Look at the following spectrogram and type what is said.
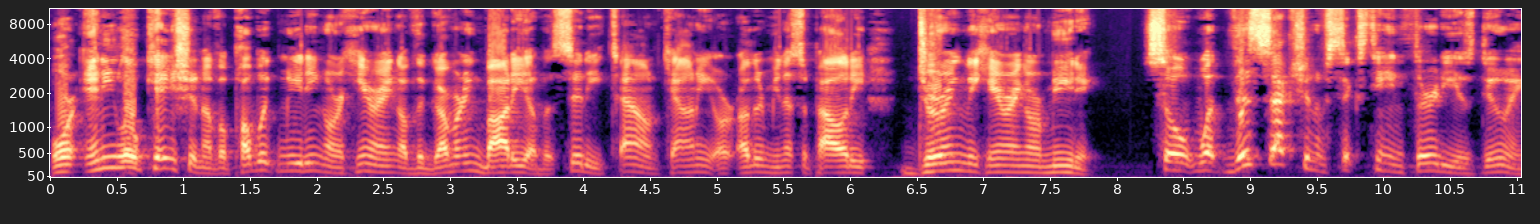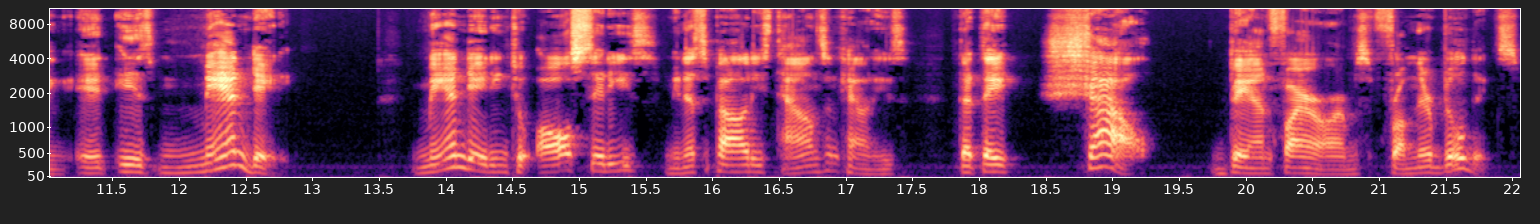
or any location of a public meeting or hearing of the governing body of a city, town, county, or other municipality during the hearing or meeting. So what this section of 1630 is doing, it is mandating, mandating to all cities, municipalities, towns, and counties that they shall ban firearms from their buildings.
